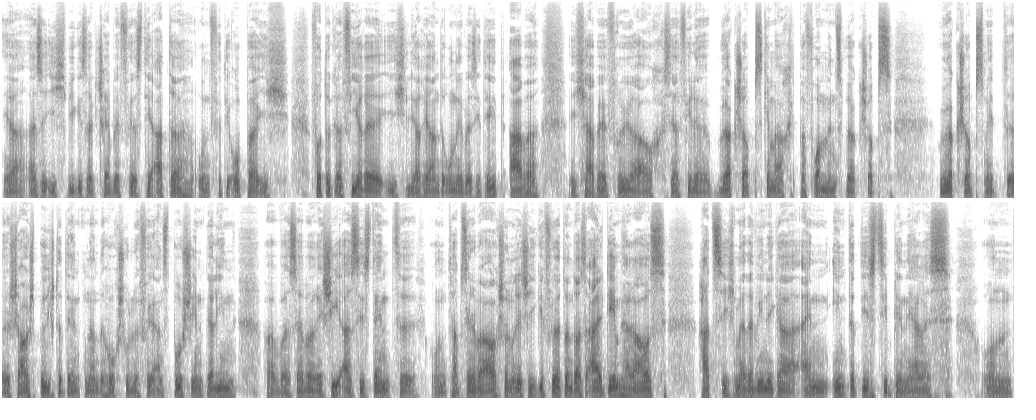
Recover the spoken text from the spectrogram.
Ja, also ich, wie gesagt, schreibe fürs Theater und für die Oper. Ich fotografiere, ich lehre an der Universität, aber ich habe früher auch sehr viele Workshops gemacht, Performance-Workshops Workshops mit äh, Schauspielstudenten an der Hochschule für Ernst Busch in Berlin, war selber Regieassistent äh, und habe selber auch schon Regie geführt. Und aus all dem heraus hat sich mehr oder weniger ein interdisziplinäres und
